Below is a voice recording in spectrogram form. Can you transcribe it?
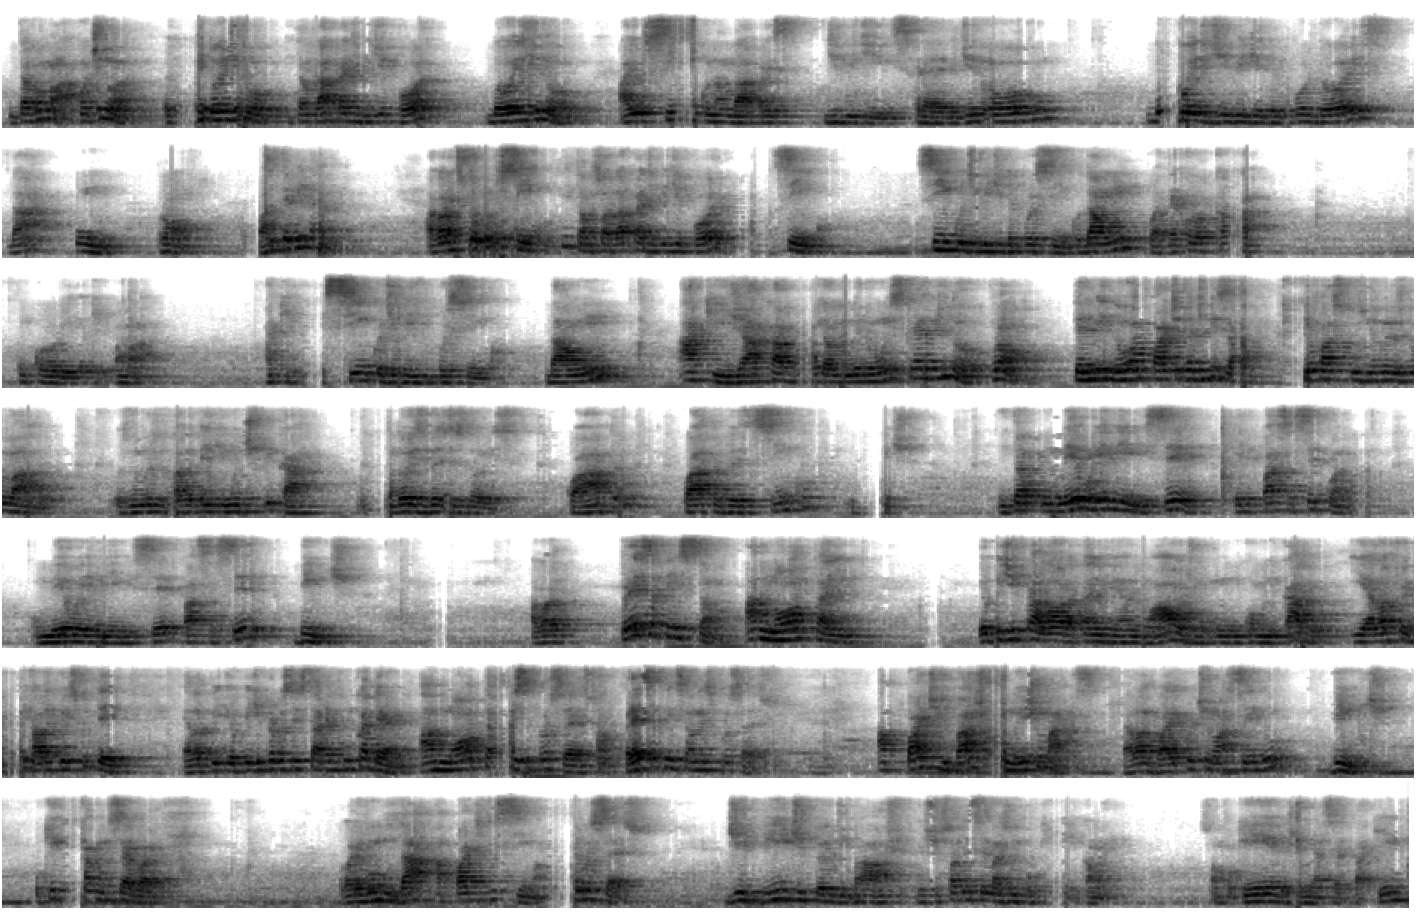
Então vamos lá, continuando. Eu tenho 2 de novo. Então dá para dividir por 2 de novo. Aí o 5 não dá para dividir, escreve de novo. 2 dividido por 2 dá 1. Pronto. Quase terminando. Agora sobrou 5. Então só dá para dividir por 5. 5 dividido por 5 dá 1. Vou até colocar um colorido aqui. Vamos lá. Aqui. 5 dividido por 5 dá 1. Aqui já acabou, que é o número 1. Escreve de novo. Pronto. Terminou a parte da divisão que eu faço com os números do lado? Os números do lado eu tenho que multiplicar. 2 então, vezes 2, 4. 4 vezes 5, 20. Então, o meu MMC, ele passa a ser quanto? O meu MMC passa a ser 20. Agora, presta atenção, anota aí. Eu pedi para a Laura estar tá enviando um áudio, um comunicado, e ela foi clara que eu escutei. Ela, eu pedi para vocês estarem com o caderno. Anota esse processo. Preste atenção nesse processo. A parte de baixo eu mexo mais. Ela vai continuar sendo 20. O que, que vai acontecer agora? Agora eu vou mudar a parte de cima. O processo. Divide pelo de baixo. Deixa eu só descer mais um pouquinho. Calma aí. Só um pouquinho, deixa eu me acertar aqui.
